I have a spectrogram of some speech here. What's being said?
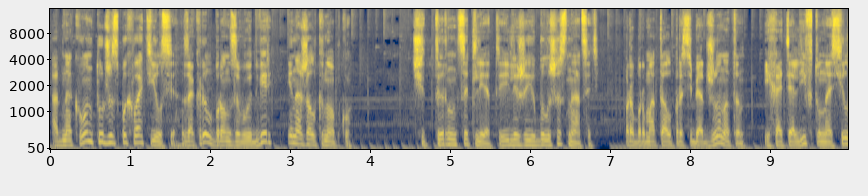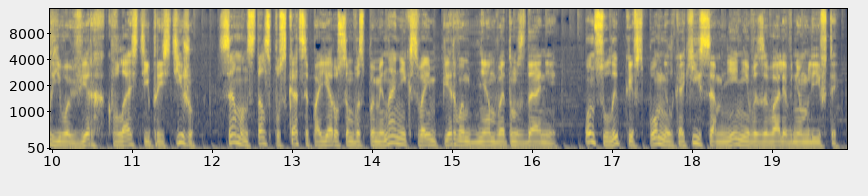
Однако он тут же спохватился, закрыл бронзовую дверь и нажал кнопку. «Четырнадцать лет, или же их было шестнадцать», – пробормотал про себя Джонатан, и хотя лифт уносил его вверх к власти и престижу, сам он стал спускаться по ярусам воспоминаний к своим первым дням в этом здании. Он с улыбкой вспомнил, какие сомнения вызывали в нем лифты –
